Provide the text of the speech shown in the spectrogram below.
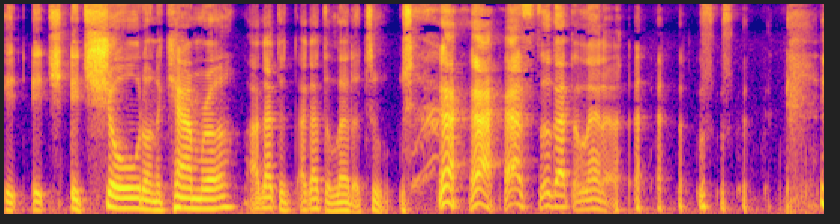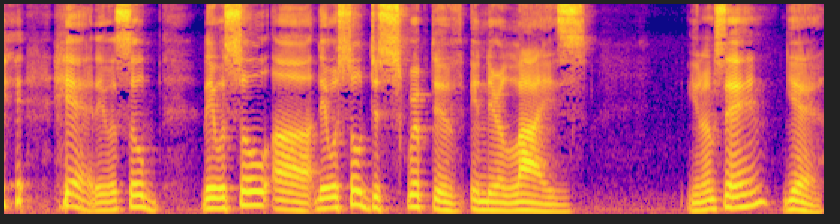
It it it showed on the camera. I got the I got the letter too. I still got the letter. yeah, they were so they were so uh they were so descriptive in their lies. You know what I'm saying? Yeah.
